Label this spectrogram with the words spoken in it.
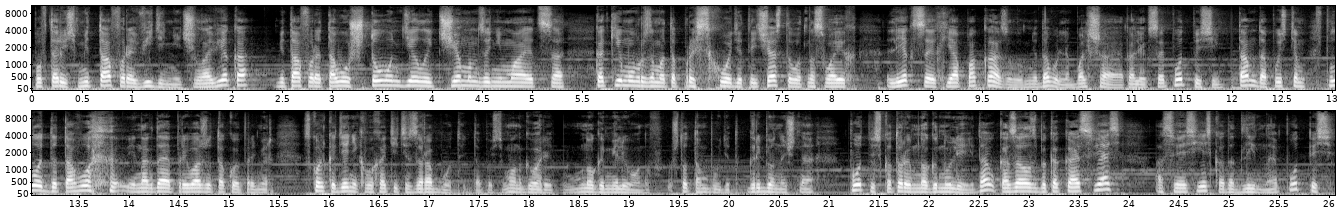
повторюсь, метафора видения человека, метафора того, что он делает, чем он занимается, каким образом это происходит. И часто вот на своих лекциях я показываю, у меня довольно большая коллекция подписей. Там, допустим, вплоть до того, иногда я привожу такой пример, сколько денег вы хотите заработать, допустим. Он говорит, много миллионов. Что там будет? Гребеночная подпись, в которой много нулей. Да? Казалось бы, какая связь? А связь есть, когда длинная подпись,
